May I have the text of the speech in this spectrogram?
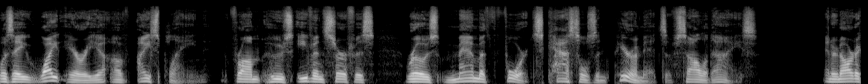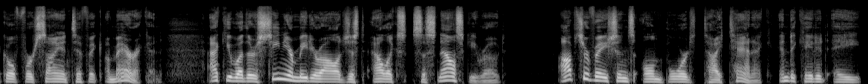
was a white area of ice plain, from whose even surface rose mammoth forts, castles, and pyramids of solid ice. In an article for Scientific American, AccuWeather's senior meteorologist Alex Sosnowski wrote, Observations on board Titanic indicated a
